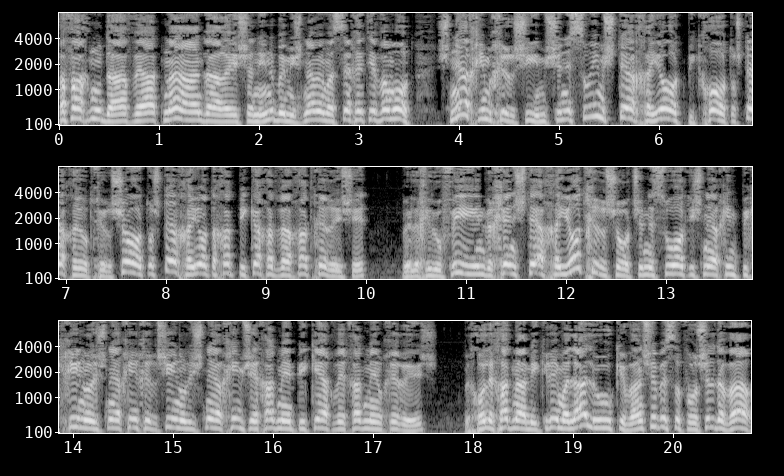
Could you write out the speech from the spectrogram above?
הפכנו דף ואתנן, והרי שנינו במשנה במסכת יבמות. שני אחים חרשים שנשואים שתי אחיות פיקחות, או שתי אחיות חרשות, או שתי אחיות אחת פיקחת ואחת חרשת, ולחילופין, וכן שתי אחיות חרשות שנשואות לשני אחים פיקחין, או לשני אחים חרשין, או לשני אחים שאחד מהם פיקח ואחד מהם חרש. בכל אחד מהמקרים הללו, כיוון שבסופו של דבר,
